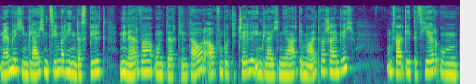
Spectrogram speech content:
Nämlich im gleichen Zimmer hing das Bild Minerva und der Kentaur, auch von Botticelli im gleichen Jahr gemalt wahrscheinlich. Und zwar geht es hier um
